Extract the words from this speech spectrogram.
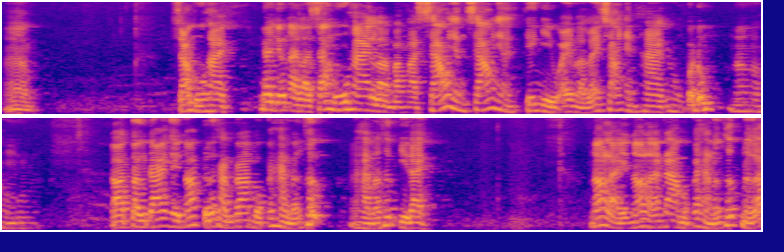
à, 6 mũ 2 ngay chỗ này là 6 mũ 2 là bằng là 6 nhân 6 nha. Chứ nhiều em là lấy 6 nhân 2 nó không có đúng. Nó không rồi từ đây thì nó trở thành ra một cái hàng đẳng thức. Hàng đẳng thức gì đây? Nó lại nó lại ra một cái hàng đẳng thức nữa.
